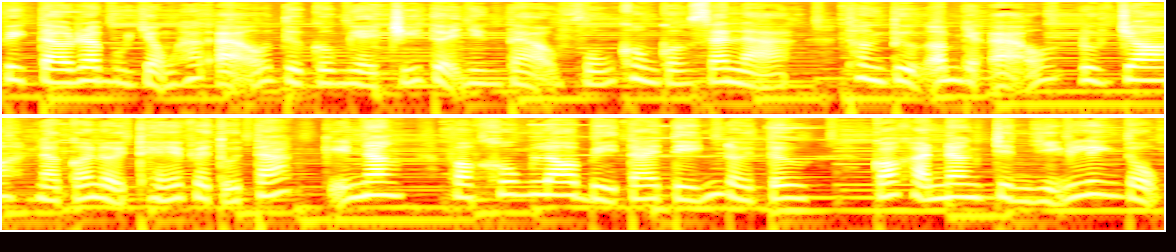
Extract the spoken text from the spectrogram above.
việc tạo ra một giọng hát ảo từ công nghệ trí tuệ nhân tạo vốn không còn xa lạ thần tượng âm nhạc ảo được cho là có lợi thế về tuổi tác, kỹ năng và không lo bị tai tiếng đời tư, có khả năng trình diễn liên tục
